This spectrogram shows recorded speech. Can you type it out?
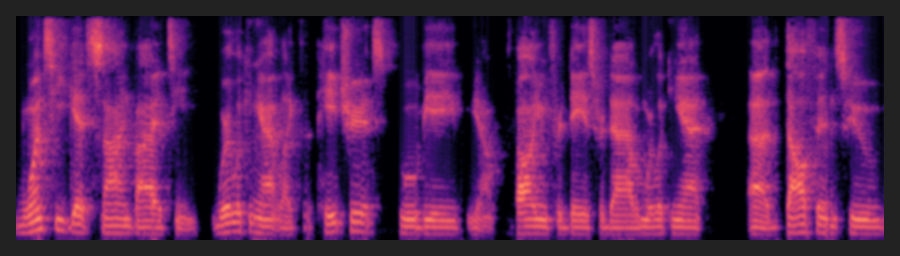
once he gets signed by a team, we're looking at like the Patriots, who will be, you know, volume for days for Dalvin. We're looking at uh, Dolphins, who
